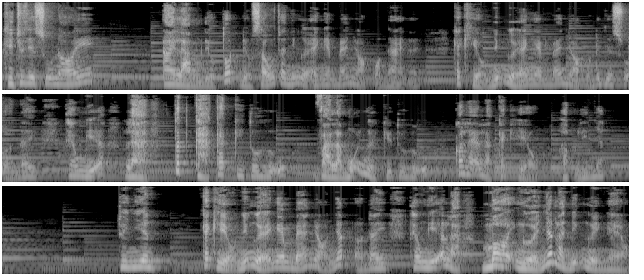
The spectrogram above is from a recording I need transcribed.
Khi Chúa Giêsu nói, ai làm điều tốt, điều xấu cho những người anh em bé nhỏ của Ngài đấy cách hiểu những người anh em bé nhỏ của Đức Giêsu ở đây theo nghĩa là tất cả các Kitô hữu và là mỗi người Kitô hữu có lẽ là cách hiểu hợp lý nhất. Tuy nhiên, cách hiểu những người anh em bé nhỏ nhất ở đây theo nghĩa là mọi người nhất là những người nghèo,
